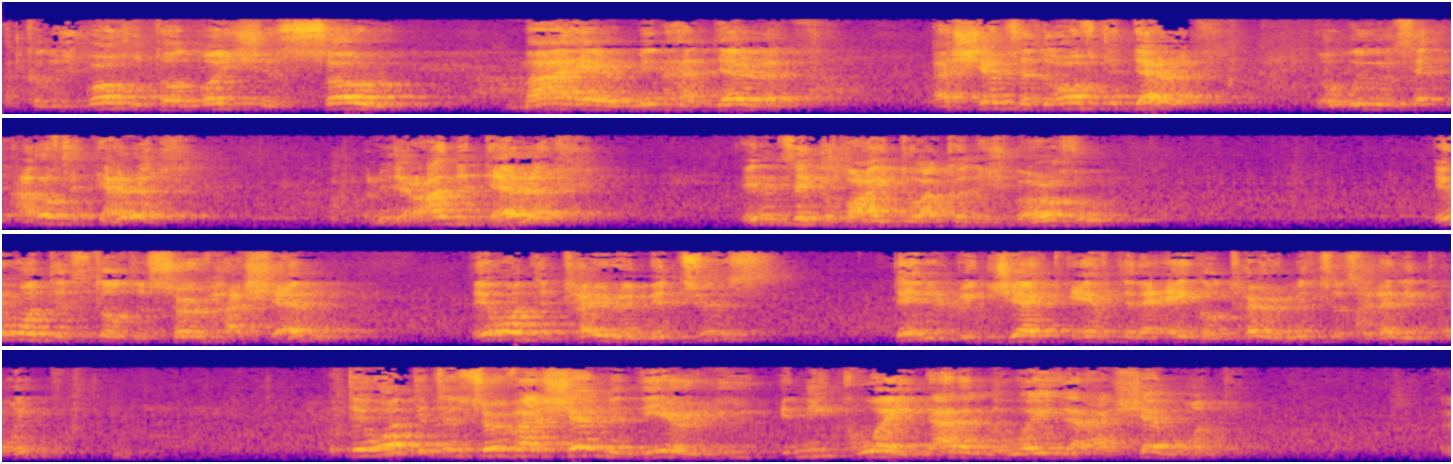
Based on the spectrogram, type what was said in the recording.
HaKadosh Baruch Hu told Moshe, Soru, Maher min haderech. Hashem said, they're off the derech. No, we would have said, not off the derech. I mean, they're on the derech. They didn't say goodbye to HaKadosh Baruch Hu. They wanted still to serve Hashem. They wanted Torah mitzvahs. They didn't reject after the Egel Torah mitzvahs at any point. But they wanted to serve Hashem in their unique way, not in the way that Hashem wanted. And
